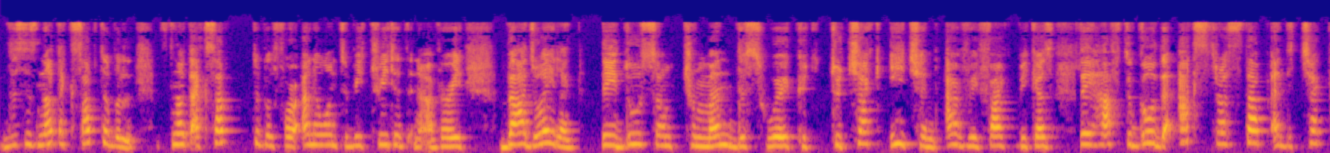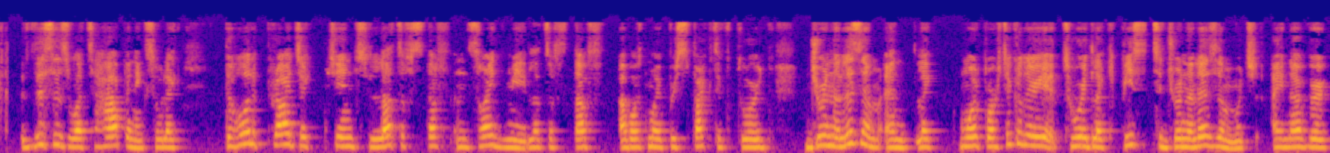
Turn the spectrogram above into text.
This is not acceptable. It's not acceptable for anyone to be treated in a very bad way. Like they do some tremendous work to check each and every fact because they have to go the extra step and check this is what's happening. So like the whole project changed lots of stuff inside me lots of stuff about my perspective toward journalism and like more particularly toward like peace journalism, which I never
